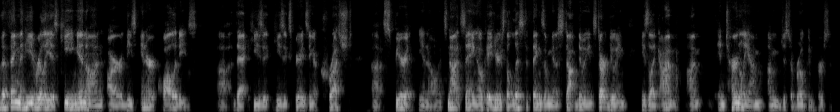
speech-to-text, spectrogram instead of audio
the thing that he really is keying in on are these inner qualities uh, that he's he's experiencing a crushed uh, spirit you know? It's not saying okay here's the list of things i'm going to stop doing and start doing. He's like i'm i'm internally i'm i'm just a broken person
